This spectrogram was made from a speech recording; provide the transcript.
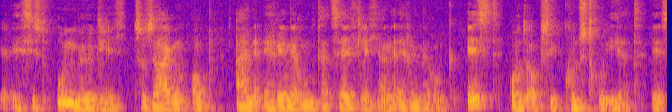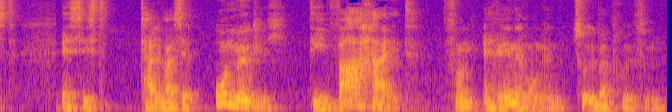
Es ist unmöglich zu sagen, ob eine Erinnerung tatsächlich eine Erinnerung ist oder ob sie konstruiert ist. Es ist teilweise unmöglich, die Wahrheit von Erinnerungen zu überprüfen.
